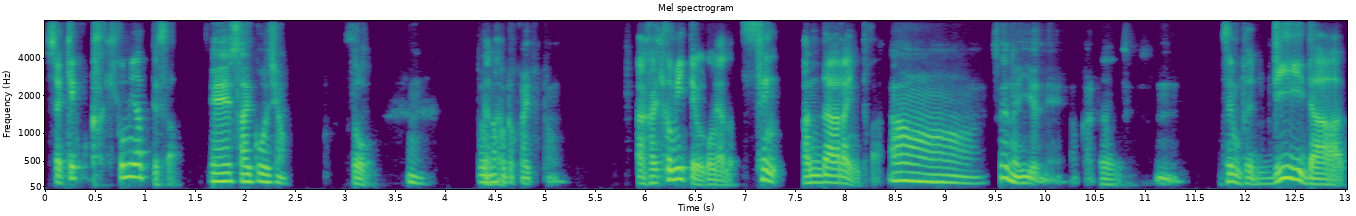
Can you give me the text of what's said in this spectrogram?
そしたら結構書き込みあってさ。えー、最高じゃん。そう。どんなこと書いてたの？あ、書き込みっていうかごめん、あの、線、アンダーラインとか。ああ、そういうのいいよね。わかる。うん。うん。全部リーダー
